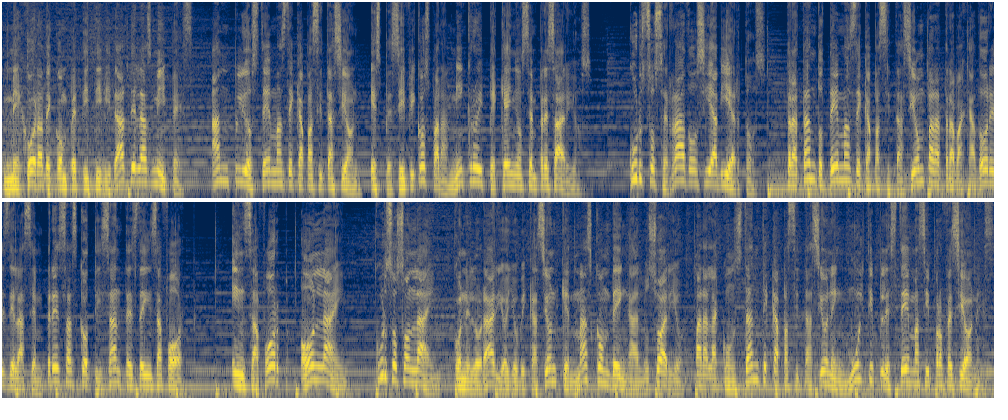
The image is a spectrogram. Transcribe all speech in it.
Mejora de competitividad de las MIPES amplios temas de capacitación específicos para micro y pequeños empresarios. Cursos cerrados y abiertos, tratando temas de capacitación para trabajadores de las empresas cotizantes de INSAFORP. INSAFORP Online. Cursos online con el horario y ubicación que más convenga al usuario para la constante capacitación en múltiples temas y profesiones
